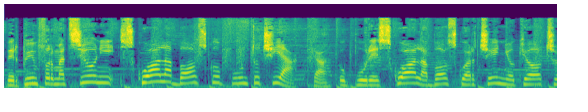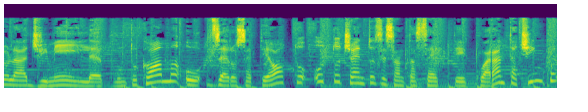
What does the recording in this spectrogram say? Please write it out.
Per più informazioni scuolabosco.ch oppure scuolaboscoarcegno chiocciola gmail.com o 078 867 45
